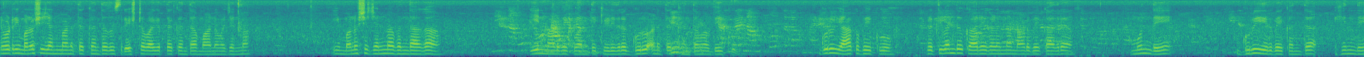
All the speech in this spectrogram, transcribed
ನೋಡ್ರಿ ಮನುಷ್ಯ ಜನ್ಮ ಅನ್ನತಕ್ಕಂಥದ್ದು ಶ್ರೇಷ್ಠವಾಗಿರ್ತಕ್ಕಂಥ ಮಾನವ ಜನ್ಮ. ಈ ಮನುಷ್ಯ ಜನ್ಮ ಬಂದಾಗ ಏನು ಮಾಡಬೇಕು ಅಂತ ಕೇಳಿದರೆ ಗುರು ಅನ್ನತಕ್ಕಂಥವ ಬೇಕು. ಗುರು ಯಾಕೆ ಬೇಕು? ಪ್ರತಿಯೊಂದು ಕಾರ್ಯಗಳನ್ನು ಮಾಡಬೇಕಾದ್ರೆ ಮುಂದೆ ಗುರು ಇರಬೇಕಂತ, ಹಿಂದೆ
